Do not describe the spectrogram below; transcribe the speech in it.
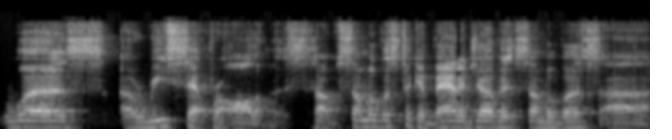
was a reset for all of us. So some of us took advantage of it. Some of us, uh,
